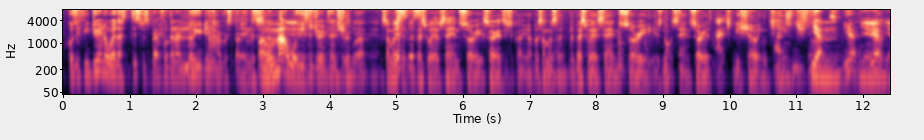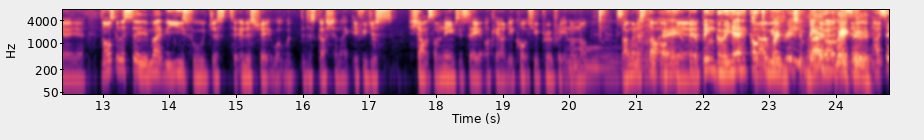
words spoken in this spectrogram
Because if you do it in a way that's disrespectful, then I know you didn't have respect Yeah, from the 'cause start, no someone- matter what you said your true, it's intentions true. were. Someone Let's- said let's- the best way of saying sorry. Sorry to cut you up, but someone said the best way of saying sorry is not saying sorry; it's actually showing change. Actually showing Yeah. some- mm. Yeah. Yeah, Yeah. yeah, yeah. No, I was gonna say it might be useful just to illustrate what with the discussion, like if we just shout some names and say, okay, are they culturally appropriating or not? So I'm gonna start off here. a bit of bingo, yeah. Cultural what I mean? appropriation Right, bingo. quick. I'd say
